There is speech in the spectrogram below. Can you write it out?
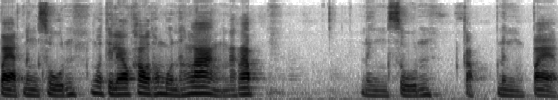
แปดหนึ่งศูนย์งวดที่แล้วเข้าทั้งบนทั้งล่างนะครับหนึ่งศูนย์กับหนึ่งแปด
